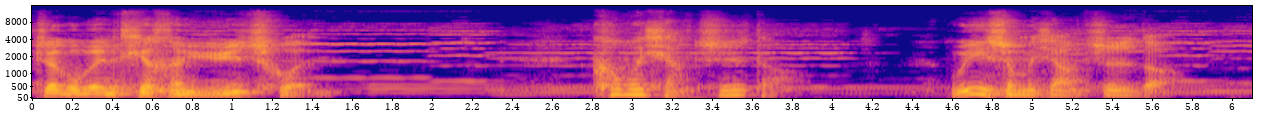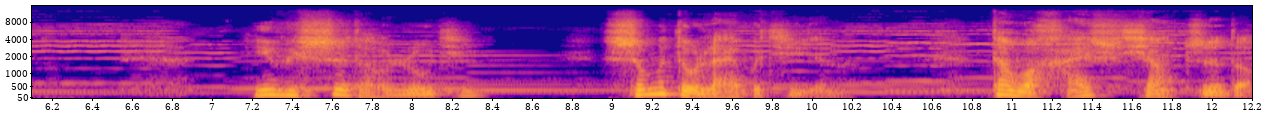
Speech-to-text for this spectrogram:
这个问题很愚蠢，可我想知道，为什么想知道？因为事到如今，什么都来不及了。但我还是想知道，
